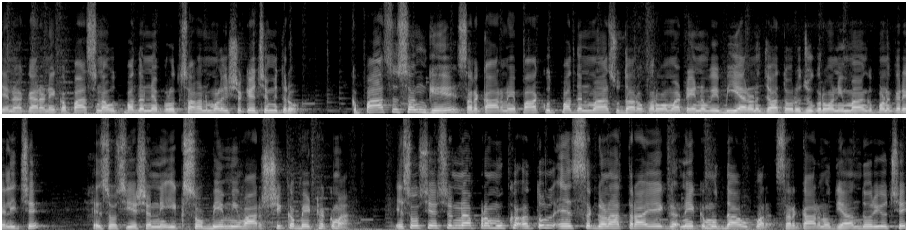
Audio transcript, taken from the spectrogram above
તેના કારણે કપાસના ઉત્પાદનને પ્રોત્સાહન મળી શકે છે, મિત્રો. કપાસ સંઘે સરકારને પાક ઉત્પાદનમાં સુધારો કરવા માટે નવી બિયારણ જાતો રજૂ કરવાની માંગ પણ કરેલી છે. એસોસિએશનની એકસો બેમી વાર્ષિક બેઠકમાં એસોસિએશનના પ્રમુખ અતુલ એસ ગણાત્રાએ અનેક મુદ્દા ઉપર સરકારનું ધ્યાન દોર્યું છે.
